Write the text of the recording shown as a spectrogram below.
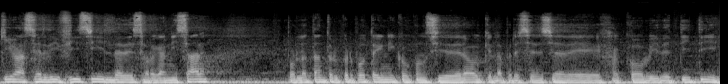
que iba a ser difícil de desorganizar. Por lo tanto, el cuerpo técnico consideró que la presencia de Jacob y de Titi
